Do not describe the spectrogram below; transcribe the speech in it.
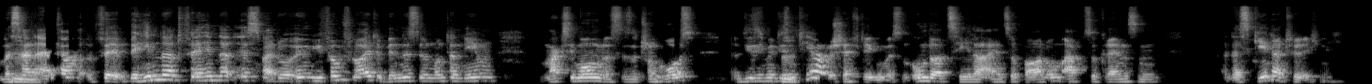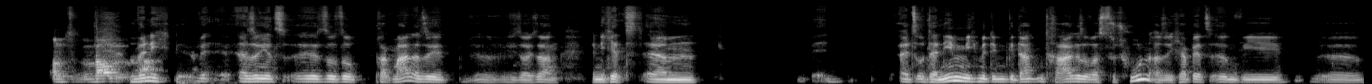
Was mhm. halt einfach behindert, verhindert ist, weil du irgendwie fünf Leute bindest im Unternehmen, Maximum, das ist jetzt schon groß, die sich mit diesem mhm. Thema beschäftigen müssen, um dort Zähler einzubauen, um abzugrenzen, das geht natürlich nicht. Und warum? Und wenn ich, also jetzt äh, so, so pragmatisch, also äh, wie soll ich sagen, wenn ich jetzt ähm, als Unternehmen mich mit dem Gedanken trage, sowas zu tun, also ich habe jetzt irgendwie äh,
